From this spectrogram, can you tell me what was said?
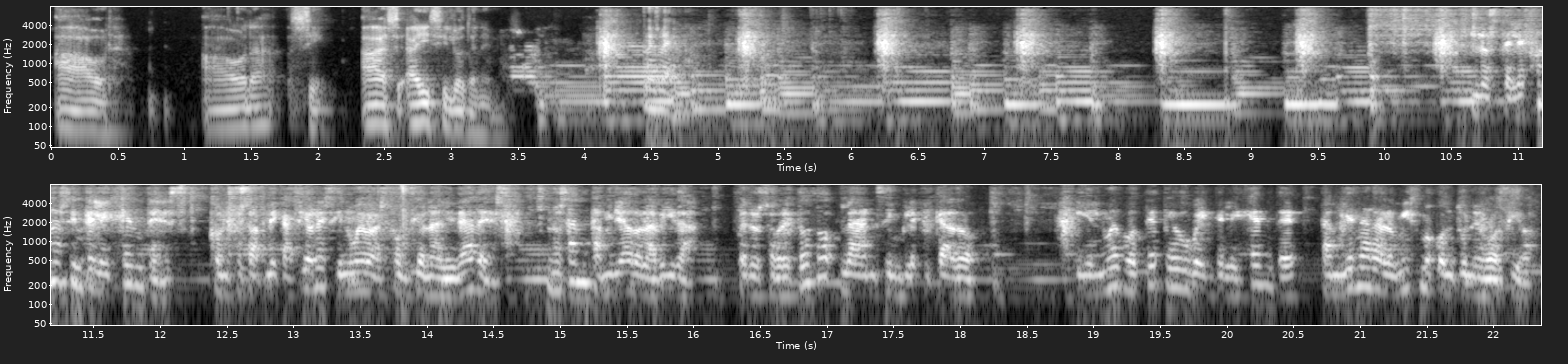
Ahora, ahora sí. Ah, ahí sí lo tenemos. Pues venga. Los teléfonos inteligentes, con sus aplicaciones y nuevas funcionalidades, nos han cambiado la vida, pero sobre todo la han simplificado. Y el nuevo TPV inteligente también hará lo mismo con tu negocio.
